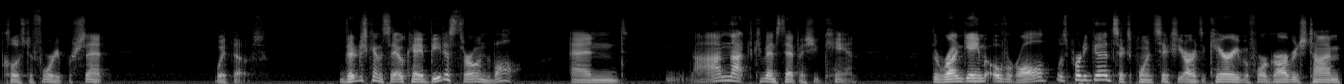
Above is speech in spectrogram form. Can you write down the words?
close to 40% with those. They're just going to say, okay, beat us throwing the ball. And I'm not convinced FSU can. The run game overall was pretty good, 6.6 yards a carry before garbage time.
